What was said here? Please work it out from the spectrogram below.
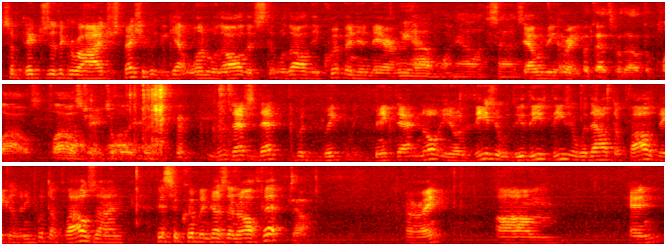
Some pictures of the garage, especially if we could get one with all this, with all the equipment in there, We have one, Alex has. that would be great. But that's without the plows. Plows Without the change the whole plow, yeah. thing. That's, that would make, make that note, you know, these are, these, these are without the plows, because when you put the plows on, this equipment doesn't all fit, No, all right? Um, and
